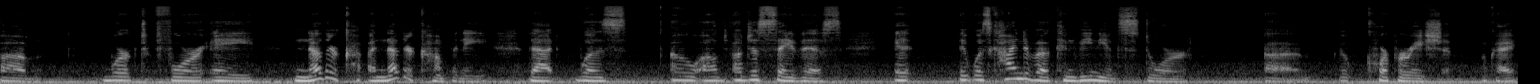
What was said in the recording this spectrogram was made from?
um, worked for a another another company that was oh I'll I'll just say this it it was kind of a convenience store uh, corporation okay,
